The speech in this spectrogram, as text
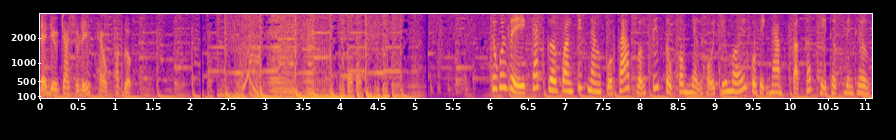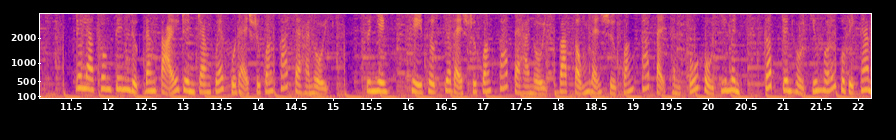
để điều tra xử lý theo pháp luật. Thưa quý vị, các cơ quan chức năng của Pháp vẫn tiếp tục công nhận hộ chiếu mới của Việt Nam và cấp thị thực bình thường. Đây là thông tin được đăng tải trên trang web của Đại sứ quán Pháp tại Hà Nội. Tuy nhiên, thị thực cho Đại sứ quán Pháp tại Hà Nội và Tổng lãnh sự quán Pháp tại thành phố Hồ Chí Minh cấp trên hộ chiếu mới của Việt Nam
